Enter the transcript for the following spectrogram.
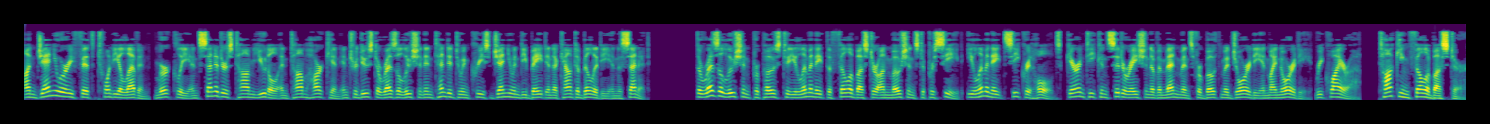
On January 5, 2011, Merkley and Senators Tom Udall and Tom Harkin introduced a resolution intended to increase genuine debate and accountability in the Senate. The resolution proposed to eliminate the filibuster on motions to proceed, eliminate secret holds, guarantee consideration of amendments for both majority and minority, require a «talking filibuster»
